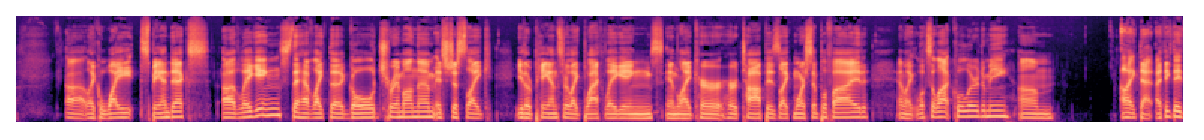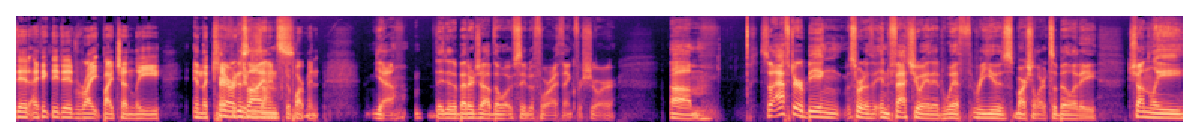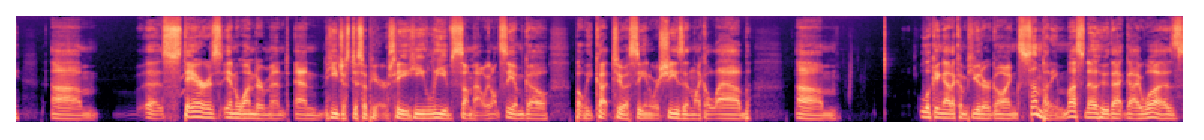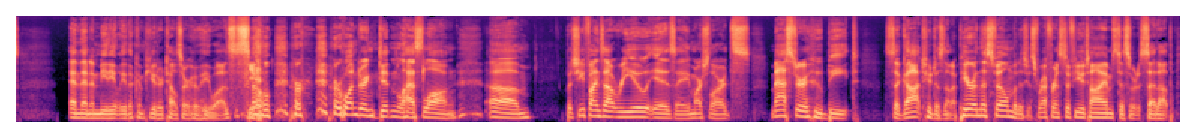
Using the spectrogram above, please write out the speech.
uh like white spandex uh leggings that have like the gold trim on them. It's just like either pants or like black leggings and like her her top is like more simplified and like looks a lot cooler to me. Um i like that. I think they did i think they did right by chun li in the character, Character design designs- department. Yeah. They did a better job than what we've seen before, I think for sure. Um so after being sort of infatuated with Ryu's martial arts ability, Chun-Li um uh, stares in wonderment and he just disappears. He he leaves somehow. We don't see him go, but we cut to a scene where she's in like a lab um looking at a computer going, "Somebody must know who that guy was." And then immediately the computer tells her who he was. So her her wondering didn't last long. Um but she finds out Ryu is a martial arts master who beat Sagat, who does not appear in this film, but is just referenced a few times to sort of set up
